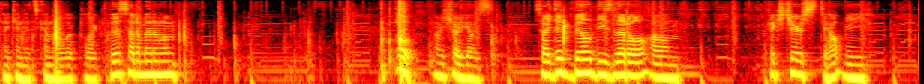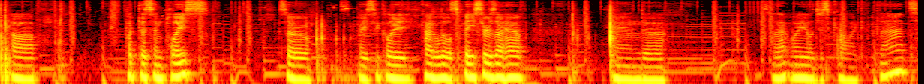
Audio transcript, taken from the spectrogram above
thinking it's going to look like this at a minimum. Oh, let me show you guys. So I did build these little um, fixtures to help me uh, put this in place. So basically kind of little spacers I have. And uh, so that way you'll just go like that,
